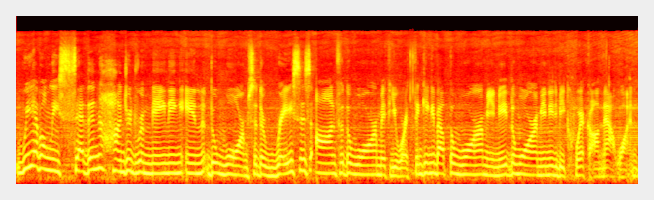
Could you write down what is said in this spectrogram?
we have only 700 remaining in the warm. So the race is on for the warm. If you are thinking about the warm, you need the warm, you need to be quick on that one.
